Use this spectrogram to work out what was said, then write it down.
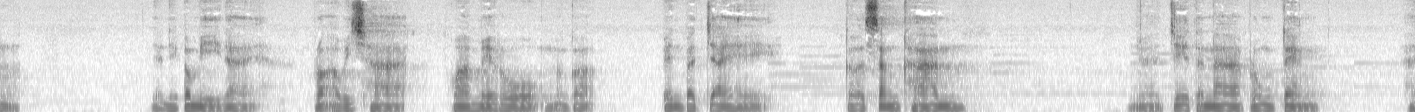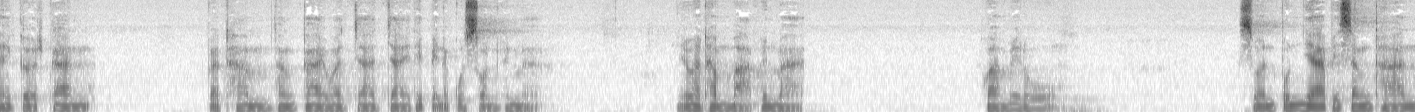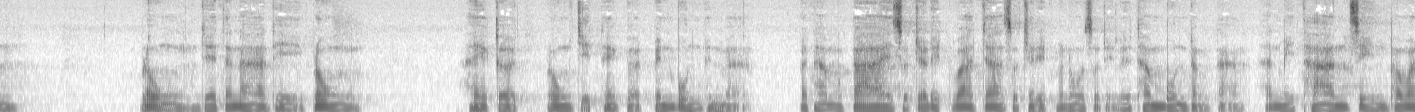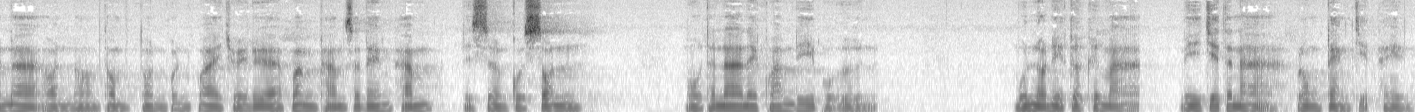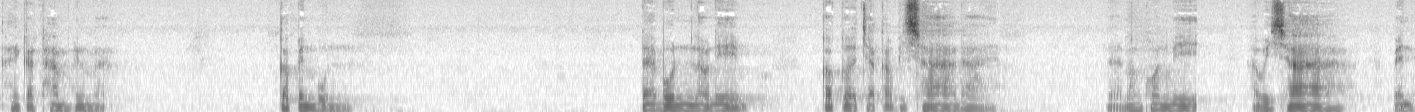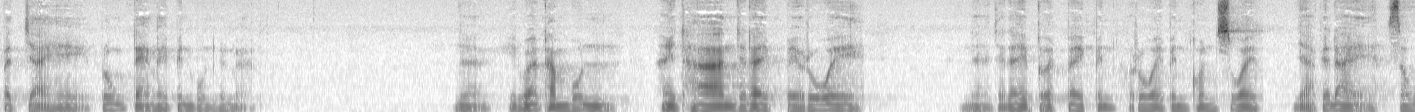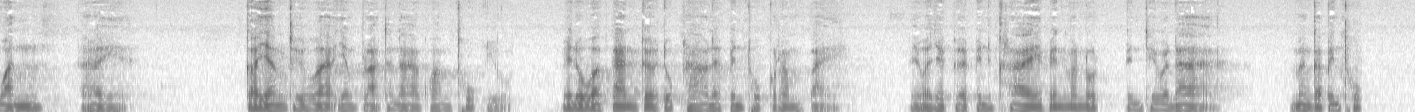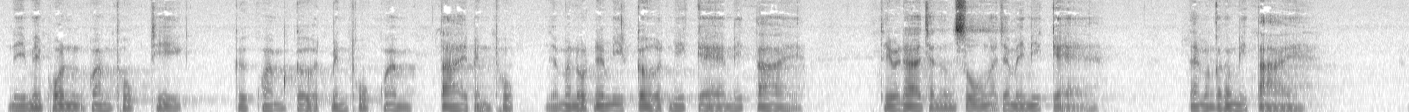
อย่างนี้ก็มีได้ เพราะอาวิชชา ความไม่รู้มันก็เป็นปัจจัยให้เกิดสังขารเจตนาปรุงแต่งให้เกิดการกระทำทางกายวาจาใจที่เป็นอกุศลขึ้นมาเรียกว่าทำบาปขึ้นมา ความไม่รู้ ส่วนปุญญาพิสังขารปรุงเจตนาที่ปรุงให้เกิด ปรุงจิตให้เกิดเป็นบุญขึ้นมาประทำกายสุจริตวาจาสุจริตมโนสุจริตหรือทำบุญต่างๆ อันมีทานศีลภาวนาอ่อนน้อมถ่อมตนค้นควายช่วยเหลือฟังธรรมแสดงธรรมที่เสื่องกุศล โมทนาในความดีผู้อื่น บุญเหล่านี้เกิดขึ้นมา มีเจตนาปรุงแต่งจิตให้ให้กระทำขึ้นมา ก็เป็นบุญ แต่บุญเหล่านี้ก็เกิดจากอวิชชาได้บางคนมีอวิชชาเป็นปัจจัยให้ปรุงแต่งให้เป็นบุญขึ้นมาคิดว่าทำบุญให้ทานจะได้ไปรวยนะจะได้เกิดไปเป็นรวยเป็นคนสวย อยากจะได้สวรรค์อะไร ก็ยังถือว่ายังปรารถนาความทุกข์อยู่ ไม่รู้ว่าการเกิดทุกคราวนั้นเป็นทุกข์ร่ำไป ไม่ว่าจะเกิดเป็นใครเป็นมนุษย์ เป็นเทวดา มันก็เป็นทุกข์หนีไม่พ้นความทุกข์ที่คือความเกิดเป็นทุกข์ความตายเป็นทุกข์อย่างมนุษย์เนี่ยมีเกิดมีแก่มีตาย เทวดาชั้นสูงอาจจะไม่มีแก่ แต่มันก็ต้องมีตาย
